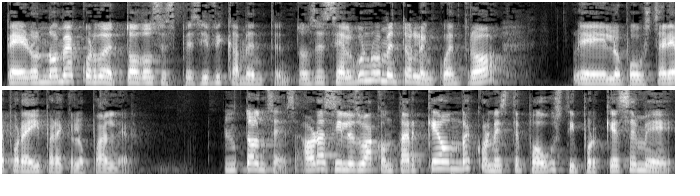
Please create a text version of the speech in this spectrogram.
pero no me acuerdo de todos específicamente. Entonces, si algún momento lo encuentro, eh, lo postaría por ahí para que lo puedan leer. Entonces, ahora sí les voy a contar qué onda con este post y por qué se me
